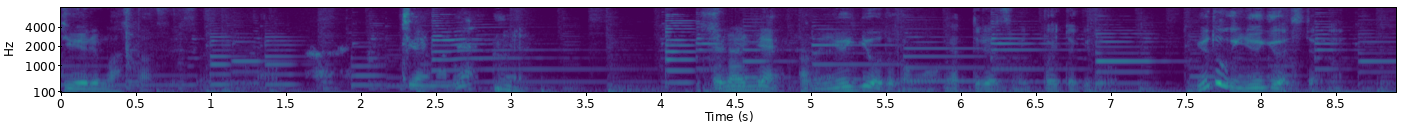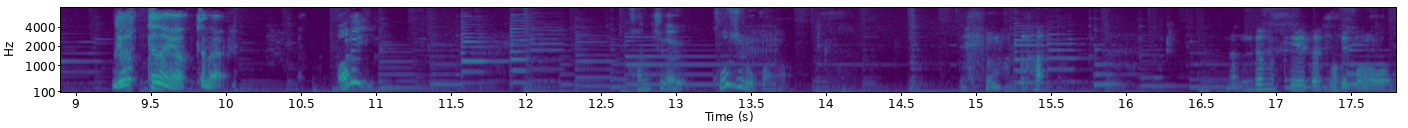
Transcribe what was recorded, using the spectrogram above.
デュエルマスターズですよね。違いますね。一緒にね、あの遊戯王とかもやってるやつもいっぱいいたけど、ゆうとくん遊戯王やってたよね。やってない、やってない。あれ？勘違い、小次郎かな？ま あ何でも手出してるよ。も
